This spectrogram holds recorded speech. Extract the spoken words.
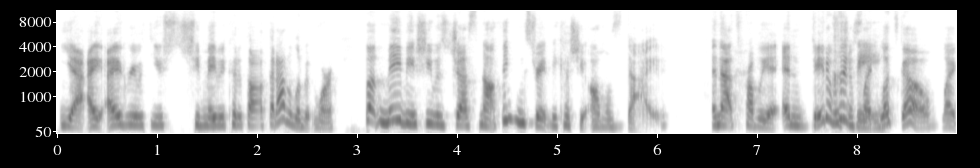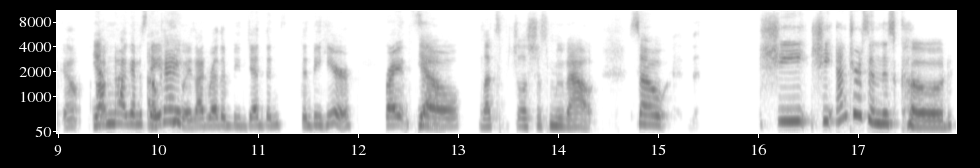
yeah, I, I agree with you. She maybe could have thought that out a little bit more, but maybe she was just not thinking straight because she almost died. And that's probably it. And Data was could just be. like, let's go. Like, uh, yep. I'm not going to stay okay. anyways. I'd rather be dead than, than be here. Right. Yeah. So let's, let's just move out. So she, she enters in this code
